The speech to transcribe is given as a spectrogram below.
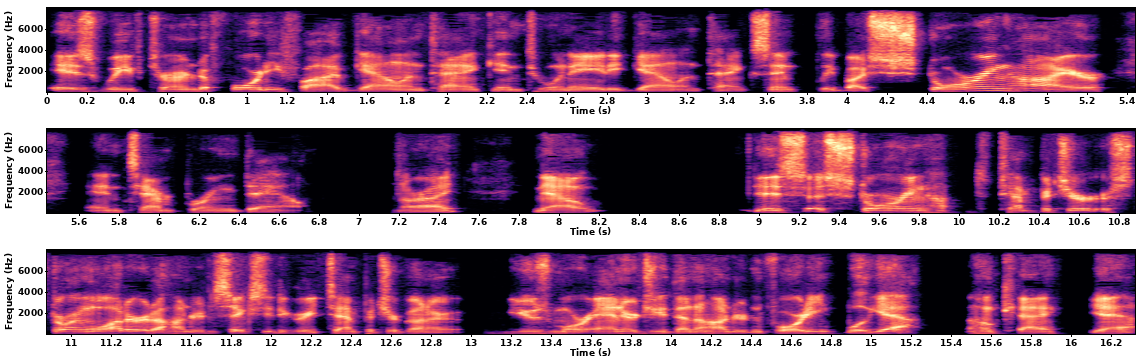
is we've turned a 45 gallon tank into an 80 gallon tank simply by storing higher and tempering down. All right. Now, is storing temperature, storing water at 160 degree temperature going to use more energy than 140? Well, yeah. Okay. Yeah.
